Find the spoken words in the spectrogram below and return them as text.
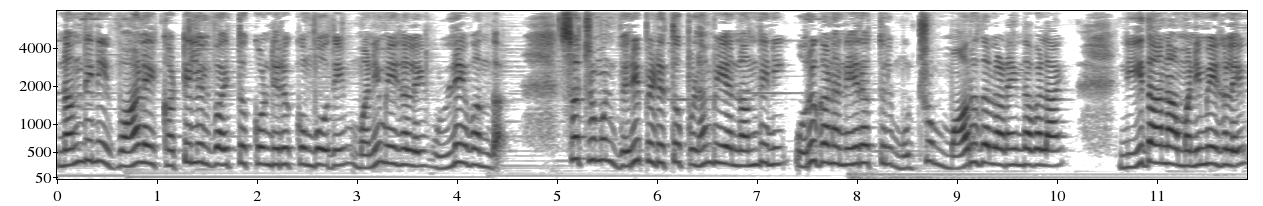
நந்தினி வாளை கட்டிலில் வைத்துக் கொண்டிருக்கும் போதே மணிமேகலை உள்ளே வந்தார் சற்று முன் வெறி பிடித்து புலம்பிய நந்தினி ஒரு கண நேரத்தில் முற்றும் மாறுதல் அடைந்தவளாய். நீதானா மணிமேகலை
